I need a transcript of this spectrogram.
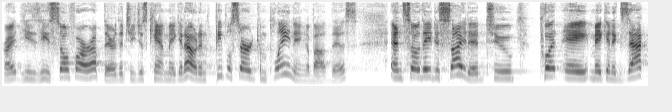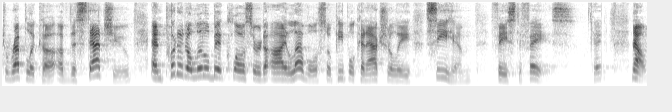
right? He's, he's so far up there that you just can't make it out. And people started complaining about this. And so they decided to put a, make an exact replica of the statue and put it a little bit closer to eye level so people can actually see him face to face. Okay? Now,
